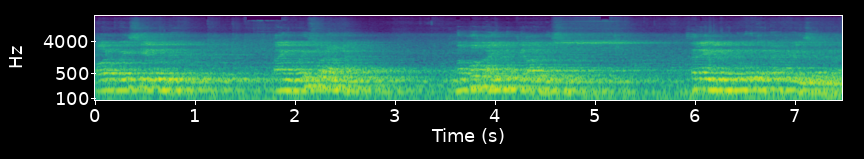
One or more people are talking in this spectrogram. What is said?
அவர் வயசு எழுபது அவங்க ஒய்ஃப் வராங்க. நம்ம ஐம்பத்தி தலைவர்களுக்கு திருநெல்வேலி சென்றார்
